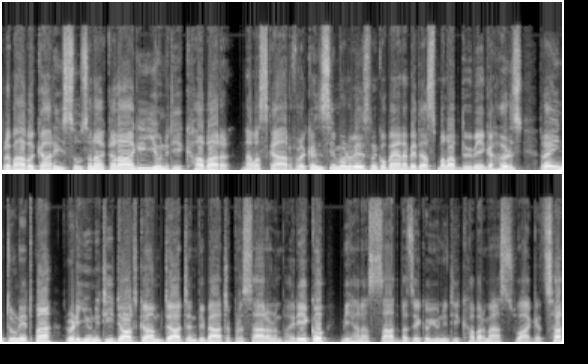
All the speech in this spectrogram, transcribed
प्रभावकारी सूचनाका लागि युनिटी खबर। नमस्कार। फ्रिक्वेन्सी मोडुलेसनको बयानब्बे दशमलव दुई मेगा हर्ज र इन्टरनेटमा radio unity dot com dot एनपीबाट प्रसारण भइरहेको बिहान सात बजेको युनिटी खबरमा स्वागत छ।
